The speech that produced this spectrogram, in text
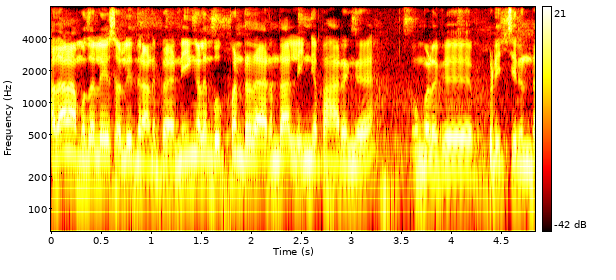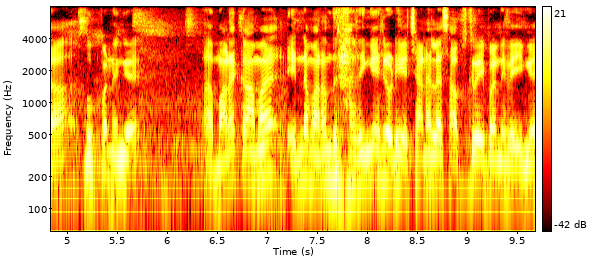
அதான் நான் முதல்ல சொல்லியிருந்தேன் இப்போ நீங்களும் புக் பண்ணுறதா இருந்தால் நீங்கள் பாருங்கள் உங்களுக்கு பிடிச்சிருந்தா புக் பண்ணுங்கள் மறக்காமல் என்ன மறந்துடாதீங்க. என்னுடைய சேனலை சப்ஸ்கிரைப் பண்ணி வைங்க.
